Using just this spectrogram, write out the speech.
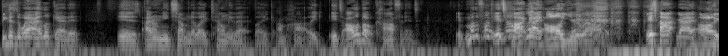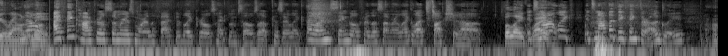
because the way I look at it is I don't need something to like tell me that like I'm hot. Like it's all about confidence. It, motherfucker, Well, it's no, hot like- guy all year round. it's hot guy all year round No, to me. I think hot girl summer is more of the fact of like girls hype themselves up because they're like, oh, I'm single for the summer. Like, let's fuck shit up. But like, It's why? not like it's not that they think they're ugly. Uh-uh.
